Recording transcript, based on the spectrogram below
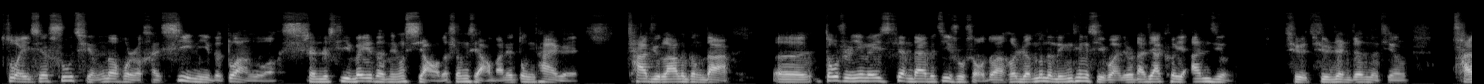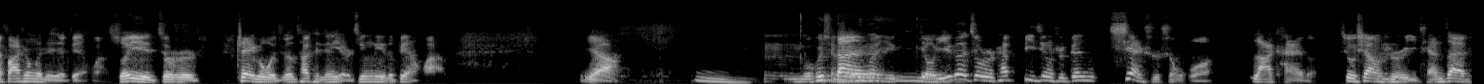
做一些抒情的或者很细腻的段落，甚至细微的那种小的声响，把这动态给差距拉得更大。呃，都是因为现代的技术手段和人们的聆听习惯，就是大家可以安静去去认真的听，才发生了这些变化。所以，就是这个，我觉得他肯定也是经历的变化了。Yeah。嗯嗯，我会想到另外一有一个就是它毕竟是跟现实生活拉开的，就像是以前在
